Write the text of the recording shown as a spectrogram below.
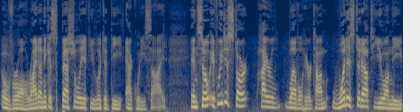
overall, right? I think especially if you look at the equity side. And so, if we just start higher level here, Tom, what has stood out to you on the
